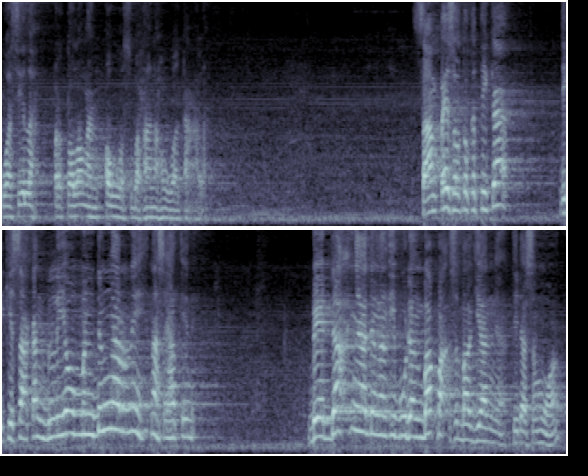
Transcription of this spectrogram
wasilah pertolongan Allah Subhanahu wa taala. Sampai suatu ketika dikisahkan beliau mendengar nih nasihat ini. Bedanya dengan ibu dan bapak sebagiannya, tidak semua.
